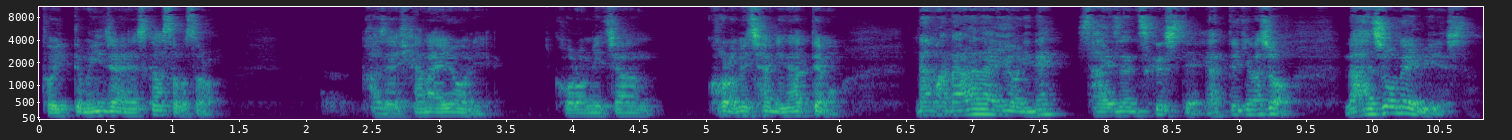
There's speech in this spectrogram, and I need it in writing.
と言ってもいいんじゃないですか、そろそろ。風邪ひかないように、コロミちゃん、コロミちゃんになっても、生ならないようにね、最善尽くしてやっていきましょう。ラジオネイビーでした。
